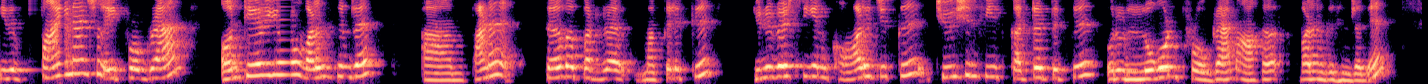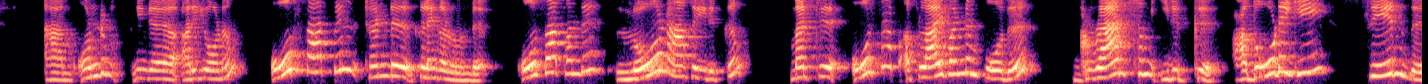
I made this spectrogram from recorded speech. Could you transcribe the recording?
இது ஃபைனான்சியல் எய்ட் ப்ரோக்ராம் ஒன்டேரியோ வழங்குகின்ற பண தேவைப்படுற மக்களுக்கு யூனிவர்சிட்டி அண்ட் காலேஜுக்கு டியூஷன் ஃபீஸ் கட்டுறதுக்கு ஒரு லோன் ப்ரோக்ராம் ஆக வழங்குகின்றது. ஆம், ஒன்றும் நீங்க அறியணும் ஓசாப்பில் ரெண்டு கிளைகள் உண்டு. ஓசாப் வந்து லோன் ஆக இருக்கு மற்ற ஓசாப் அப்ளை பண்ணும் போது கிராண்ட்ஸும் இருக்கு. அதோடயே சேர்ந்து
